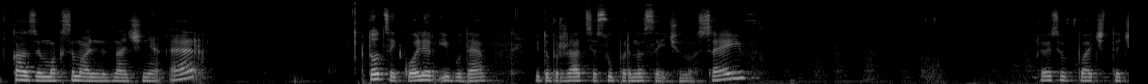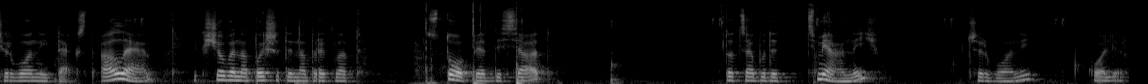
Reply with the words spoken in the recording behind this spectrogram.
вказуємо максимальне значення R, то цей колір і буде відображатися супер насичено. Save. Ось ви бачите червоний текст. Але якщо ви напишете, наприклад, 150, то це буде тьмяний, червоний колір.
